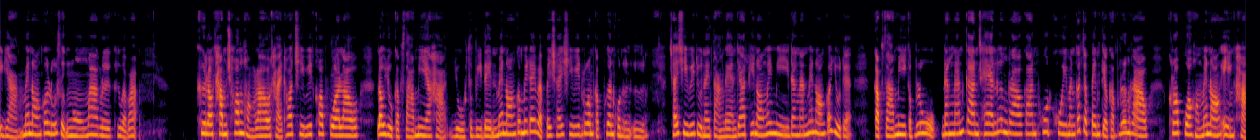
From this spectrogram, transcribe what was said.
อีกอย่างแม่น้องก็รู้สึกงงมากเลยคือแบบว่า คือเราทำช่องของเราถ่ายทอดชีวิตครอบครัวเรา เราอยู่กับสามีอะค่ะ อยู่สวีเดน แม่น้องก็ไม่ได้แบบไปใช้ชีวิตร่วมกับเพื่อนคนอื่นๆ ใช้ชีวิตอยู่ในต่างแดนญาติพี่น้องไม่มี ดังนั้นแม่น้องก็อยู่แต่กับสามีกับลูก ดังนั้นการแชร์เรื่องราวการพูดคุยมันก็จะเป็นเกี่ยวกับเรื่องราว ครอบครัวของแม่น้องเองค่ะ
